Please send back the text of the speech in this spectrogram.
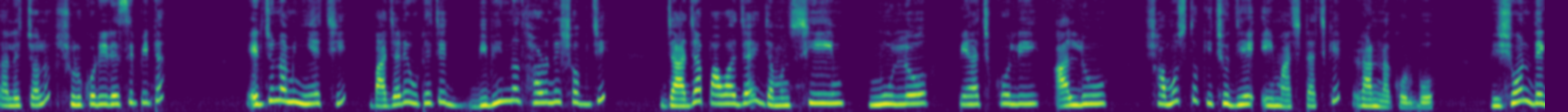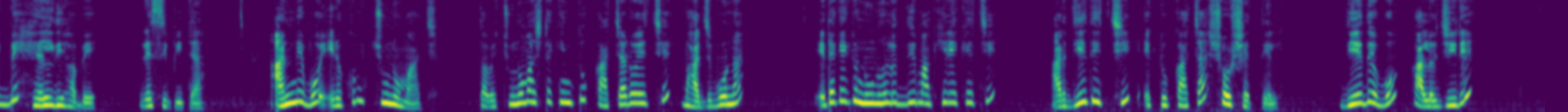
তাহলে চলো শুরু করি রেসিপিটা এর জন্য আমি নিয়েছি, বাজারে উঠেছে বিভিন্ন ধরনের সবজি। যা যা পাওয়া যায়, যেমন শিম, মূলো, পেঁয়াজকলি, আলু, সমস্ত কিছু দিয়ে এই মাছটা আজকে রান্না করব। ভীষণ দেখবে হেলদি হবে রেসিপিটা আর নেব এরকম চুনো মাছ। তবে চুনো মাছটা কিন্তু কাঁচা রয়েছে, ভাজবো না। এটাকে একটু নুন হলুদ দিয়ে মাখিয়ে রেখেছি। আর দিয়ে দিচ্ছি একটু কাঁচা সর্ষের তেল। দিয়ে দেব কালো জিরে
